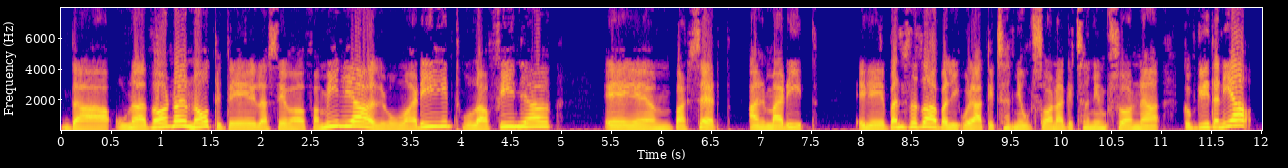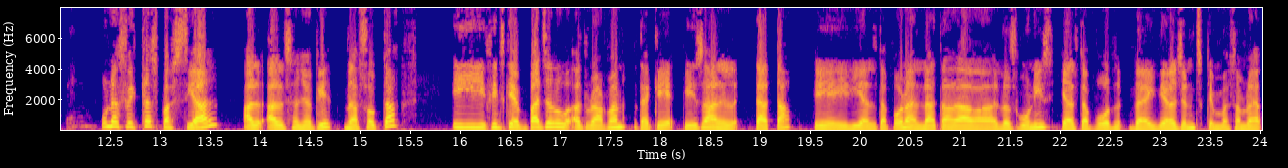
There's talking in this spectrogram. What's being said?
d'una dona no, que té la seva família, un marit, una filla... Eh, per cert, el marit eh, va estar tota la pel·lícula, aquest senyor sona, aquest senyor sona... Com que li tenia un efecte especial al, al senyor aquest, de sobte, i fins que vaig adonar-me'n de que és el data eh, i el tapón, el data de los Goonies i el tapó d'Indiana Jones, que em va semblar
